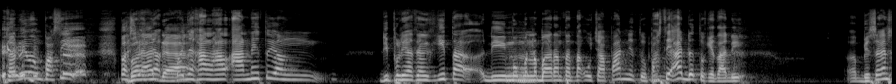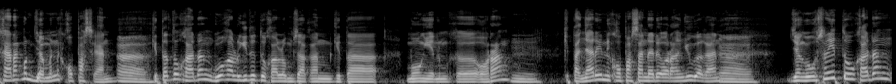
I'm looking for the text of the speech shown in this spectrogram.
karena emang pasti, Pasti banyak ada. banyak hal-hal aneh tuh yang diperlihatkan ke kita di momen lebaran tentang ucapannya tuh pasti ada tuh kayak tadi Eh, biasanya kan sekarang kan zamannya kopas kan Eh. kita tuh kadang gua kalau gitu tuh kalau misalkan kita mau ngirim ke orang kita nyari nih kopasan dari orang juga kan Nah. Yang gue pesan itu kadang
